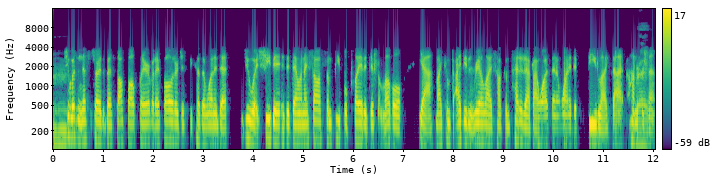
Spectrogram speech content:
Mhm. She wasn't necessarily the best softball player, but I followed her just because I wanted to do what she did. But then when I saw some people play at a different level, yeah, my comp- I didn't realize how competitive I was, and I wanted to be like that, 100%. Right.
